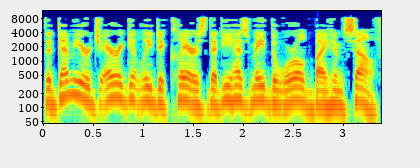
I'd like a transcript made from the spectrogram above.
the demiurge arrogantly declares that he has made the world by himself.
